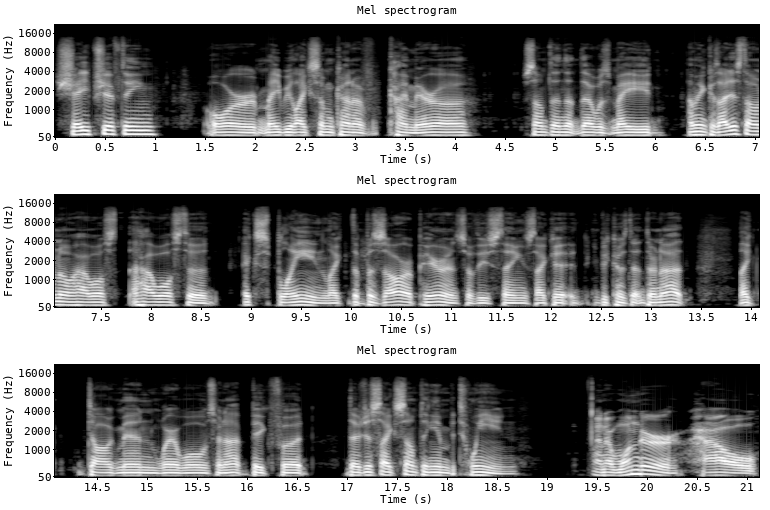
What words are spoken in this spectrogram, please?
shape shifting or maybe like some kind of chimera, something that, that was made. I mean, because I just don't know how else how else to explain like the bizarre appearance of these things. Like it, because they're they're not like dogmen, werewolves. They're not Bigfoot. They're just like something in between. And I wonder how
